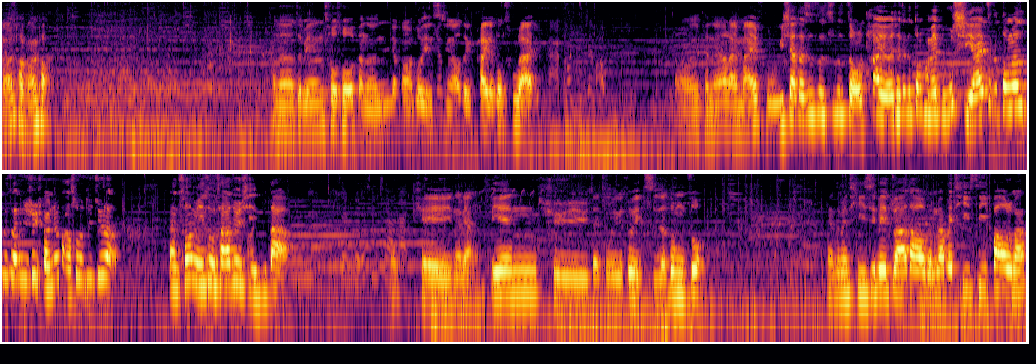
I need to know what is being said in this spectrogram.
赶快跑，赶快跑。可能这边搓搓，可能要赶快做点事情，然后这里开一个洞出来。哦，可能要来埋伏一下，但是这是不是走了太远？而且这个洞还没补起来，这个洞要是不钻进去，可能就打错了 GG 了。但村民数差距其实不大。OK，那两边去再做一个对峙的动作。看这边 TC 被抓到，怎么要被 TC 爆了吗？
